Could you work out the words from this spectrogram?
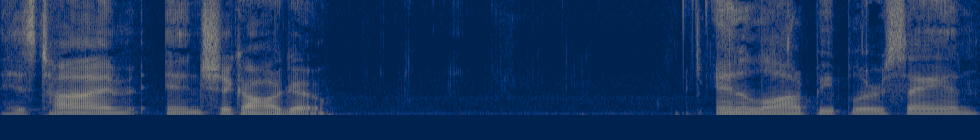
his time in Chicago. And a lot of people are saying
